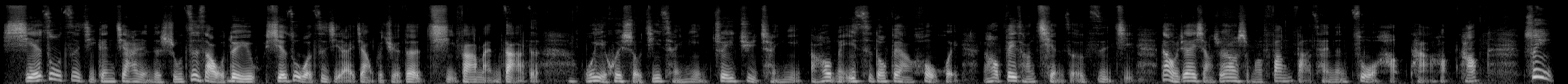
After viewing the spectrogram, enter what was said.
协助自己跟家人的书。至少我对于协助我自己来讲，我觉得启发蛮大的。我也会手机成瘾、追剧成瘾，然后每一次都非常后悔，然后非常谴责自己。但我就在想说，要什么方法才能做好它？哈，好。所以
